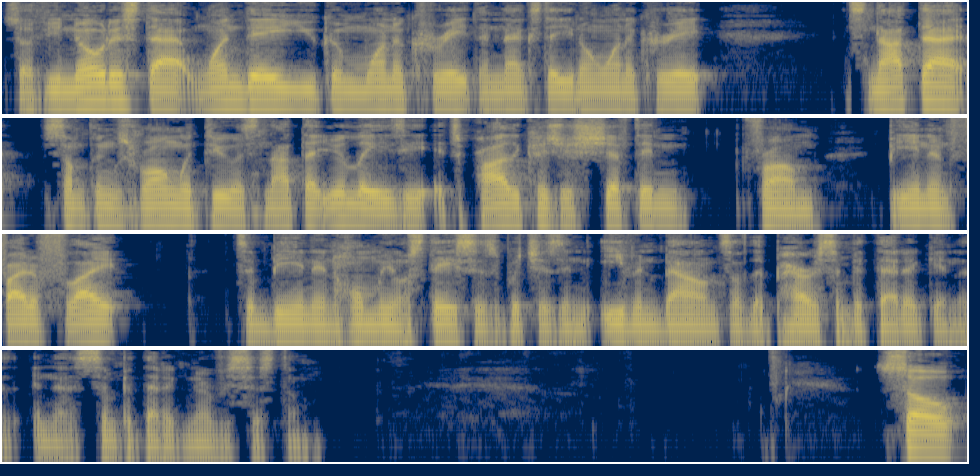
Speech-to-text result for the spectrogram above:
So if you notice that one day you can want to create, the next day you don't want to create, it's not that something's wrong with you. It's not that you're lazy. It's probably because you're shifting from being in fight or flight to being in homeostasis, which is an even balance of the parasympathetic and the, sympathetic nervous system. So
